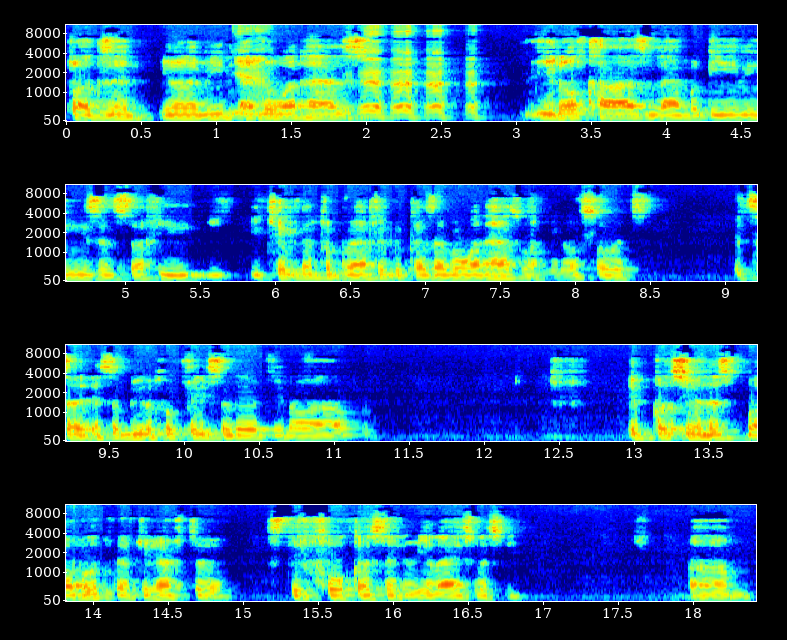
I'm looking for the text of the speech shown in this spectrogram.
plugs in. You know what I mean? Yeah. Everyone has, you know, cars, Lamborghinis and stuff. You, you, you take them for granted because everyone has one. You know, so it's it's a it's a beautiful place to live. You know, um, it puts you in this bubble that you have to stay focused and realize. Listen, um,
